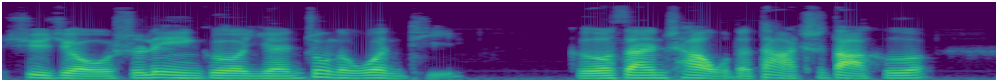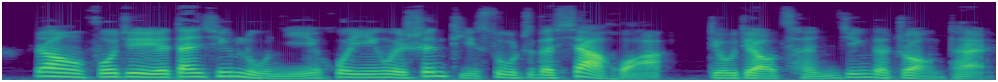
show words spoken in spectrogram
酗酒是另一个严重的问题，隔三差五的大吃大喝，让佛爵爷担心鲁尼会因为身体素质的下滑丢掉曾经的状态。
